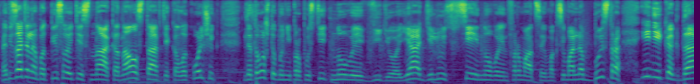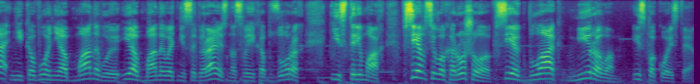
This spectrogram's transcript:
Обязательно подписывайтесь на канал, ставьте колокольчик для того, чтобы не пропустить новые видео. Я делюсь всей новой информацией максимально быстро и никогда никого не обманываю и обманывать не собираюсь на своих обзорах и стримах. Всем всего хорошего, всех благ, мира вам и спокойствия.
